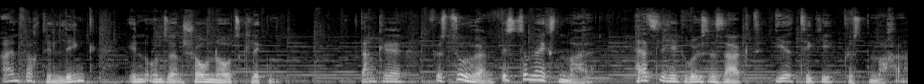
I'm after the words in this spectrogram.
Einfach den Link in unseren Show Notes klicken. Danke fürs Zuhören. Bis zum nächsten Mal. Herzliche Grüße sagt Ihr Tiki Küstenmacher.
